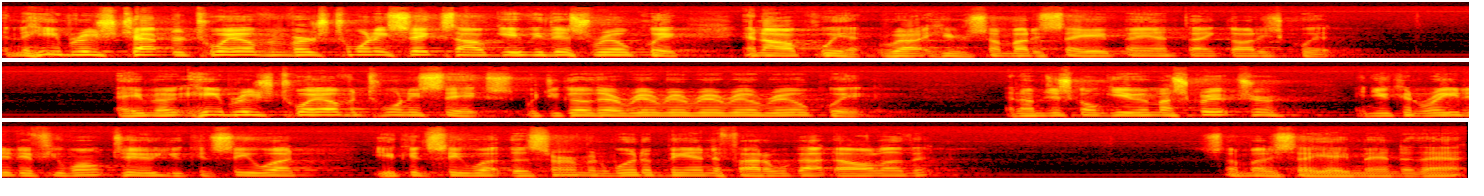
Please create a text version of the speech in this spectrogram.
In Hebrews chapter 12 and verse 26, I'll give you this real quick and I'll quit right here. Somebody say amen. Thank God he's quit. Hebrews 12 and 26. Would you go there real, real, real, real, real quick? And I'm just going to give you my scripture, and you can read it if you want to. You can see what you can see what the sermon would have been if I'd have got to all of it. Somebody say amen to that.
